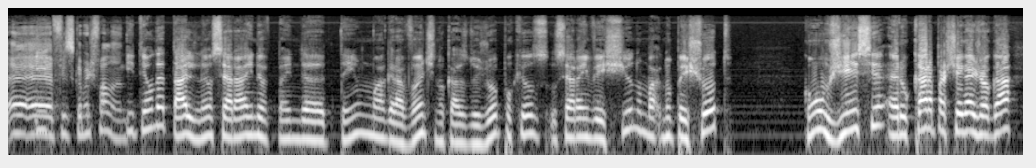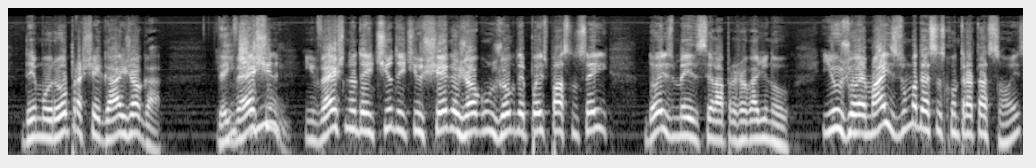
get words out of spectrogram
é, é, fisicamente falando. E tem um detalhe, né? O Ceará ainda, ainda tem um agravante no caso do jogo, porque os- o Ceará investiu no, no Peixoto com urgência, era o cara pra chegar e jogar, demorou pra chegar e jogar. Dentinho. Investe, investe no Dentinho, o Dentinho chega, joga um jogo, depois passa, não sei, dois meses, sei lá, pra jogar de novo. E o Jô é mais uma dessas contratações,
